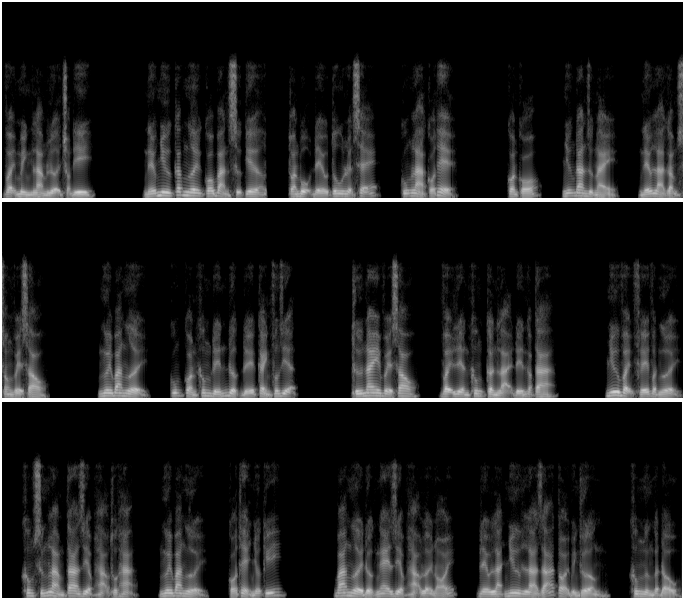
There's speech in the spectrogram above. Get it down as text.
vậy mình làm lựa chọn đi nếu như các ngươi có bản sự kia toàn bộ đều tu luyện sẽ cũng là có thể còn có những đan dược này nếu là gặm xong về sau ngươi ba người cũng còn không đến được đế cảnh phương diện thứ này về sau vậy liền không cần lại đến gặp ta như vậy phế vật người, không xứng làm ta diệp hạo thuộc hạ, ngươi ba người, có thể nhớ kỹ. Ba người được nghe diệp hạo lời nói, đều là như là giã tỏi bình thường, không ngừng gật đầu.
